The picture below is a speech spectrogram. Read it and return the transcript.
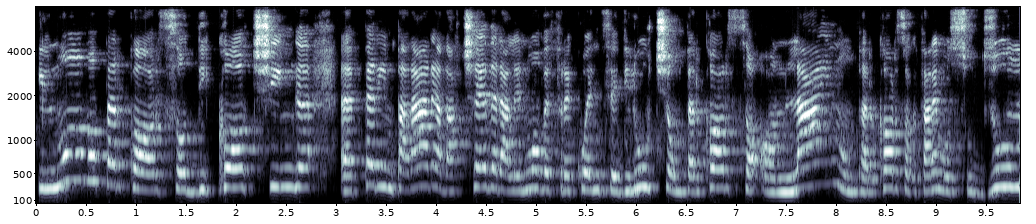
il nuovo percorso di coaching eh, per imparare ad accedere alle nuove frequenze di luce un percorso online un percorso che faremo su zoom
